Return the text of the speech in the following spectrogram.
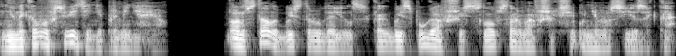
ни на кого в свете не променяю. Он встал и быстро удалился, как бы испугавшись слов, сорвавшихся у него с языка.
